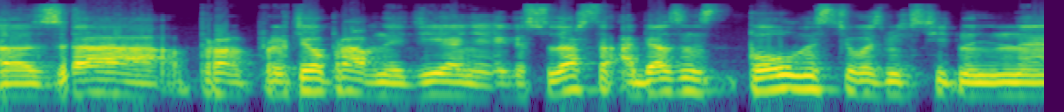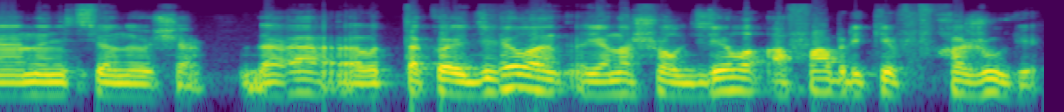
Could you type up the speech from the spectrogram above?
Э, за противоправные деяния государства обязан полностью возместить нанесенный ущерб. Да? Вот такое дело, я нашел дело о фабрике в Хажуве.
